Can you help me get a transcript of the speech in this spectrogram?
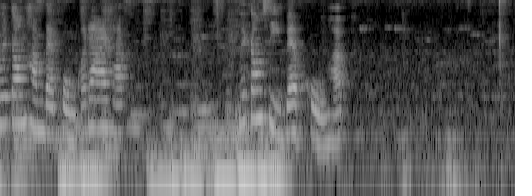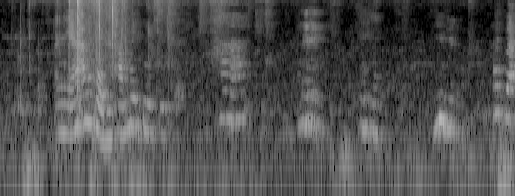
ไม่ต้องทำแบบผมก็ได้ครับ ไม่ต้องสีแบบผมครับ อันนี้ผมทำให้ดูสิบ๊ายบา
